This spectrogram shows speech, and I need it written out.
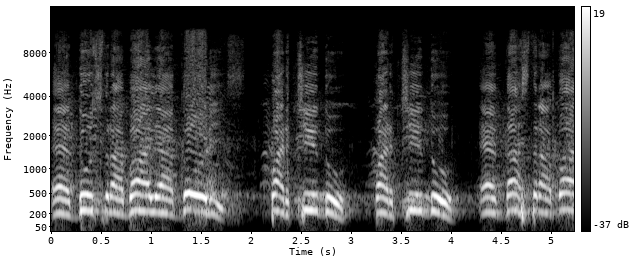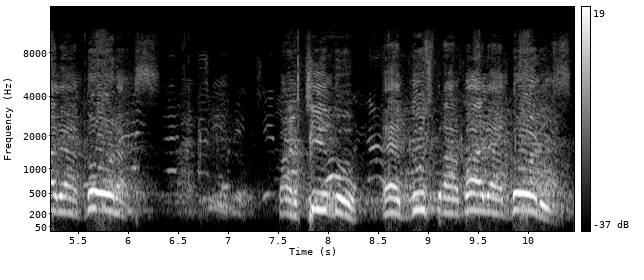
é dos trabalhadores. Partido, partido é das trabalhadoras. Partido é dos trabalhadores.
